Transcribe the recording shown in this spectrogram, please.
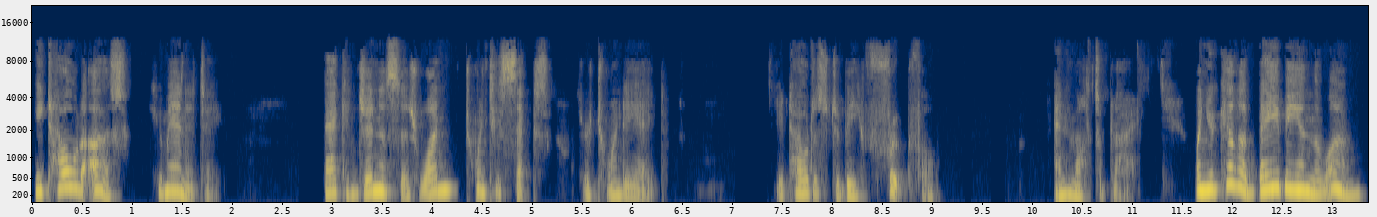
He told us, humanity, back in Genesis 1 26 through 28. He told us to be fruitful and multiply. When you kill a baby in the womb,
